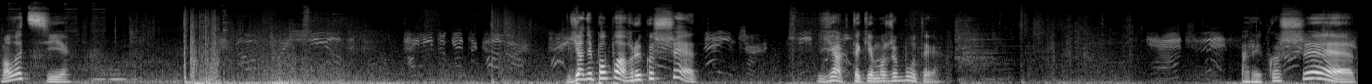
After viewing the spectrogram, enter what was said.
Молодці. Я не попав, рикошет! Як таке може бути? Рикошет!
